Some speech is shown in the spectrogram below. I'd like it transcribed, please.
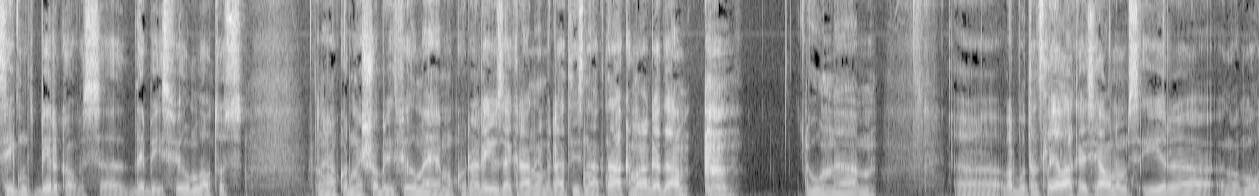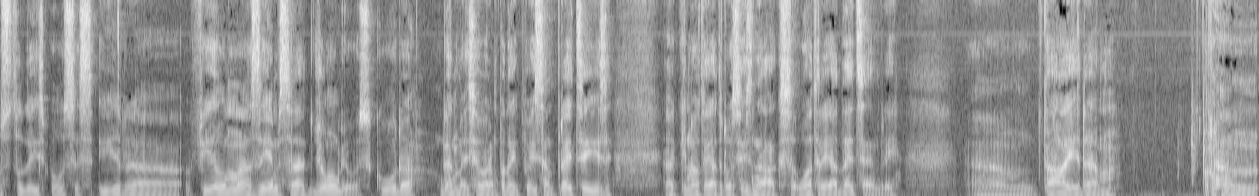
Signas Birkovas uh, debijas filma Lotus, uh, kur mēs šobrīd filmējam, un kur arī uz ekrāniem varētu iznākt nākamā gadā. un, um, Uh, varbūt tāds lielākais jaunums ir uh, no mūsu studijas puses ir uh, filma Ziemassvētku džungļos, kura, gan mēs jau varam pateikt pavisam precīzi, uh, kinoteātros iznāks 2. decembrī. Um, tā ir um, um,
